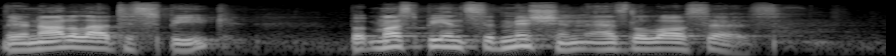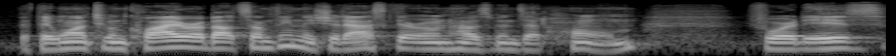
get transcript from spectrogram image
They're not allowed to speak but must be in submission as the law says. If they want to inquire about something, they should ask their own husbands at home, for it is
